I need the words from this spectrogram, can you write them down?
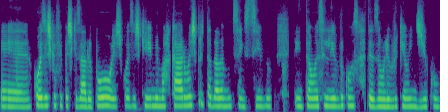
é, coisas que eu fui pesquisar depois, coisas que me marcaram. A escrita dela é muito sensível, então esse livro com certeza é um livro que eu indico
